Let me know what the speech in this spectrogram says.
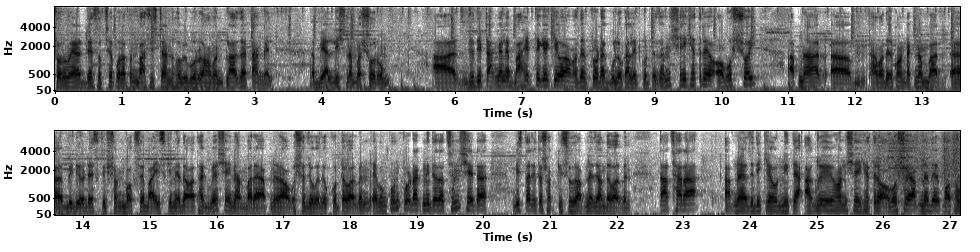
শোরুমের অ্যাড্রেস হচ্ছে পুরাতন bus stand, Habibur Rahman plaza, Tangail বিয়াল্লিশ নম্বর শোরুম আর যদি টাঙ্গাইলে বাহির থেকে কেউ আমাদের প্রোডাক্টগুলো কালেক্ট করতে চান, সেই ক্ষেত্রে অবশ্যই আপনার আমাদের কন্ট্যাক্ট নাম্বার ভিডিও ডেসক্রিপশন বক্সে বা স্ক্রিনে দেওয়া থাকবে। সেই নাম্বারে আপনারা অবশ্যই যোগাযোগ করতে পারবেন এবং কোন প্রোডাক্ট নিতে যাচ্ছেন সেটা বিস্তারিত সব কিছু আপনি জানতে পারবেন। তাছাড়া আপনারা যদি কেউ নিতে আগ্রহী হন, সেই ক্ষেত্রে অবশ্যই আপনাদের প্রথম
